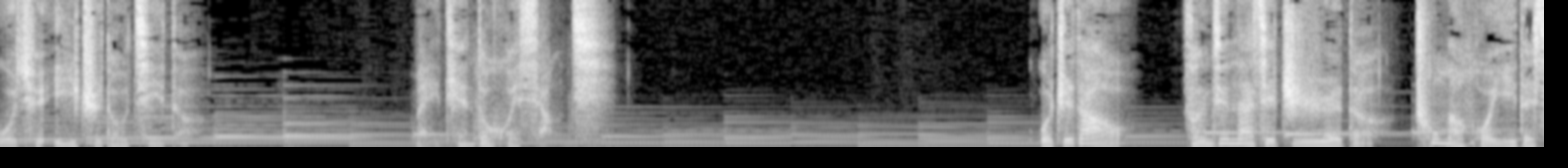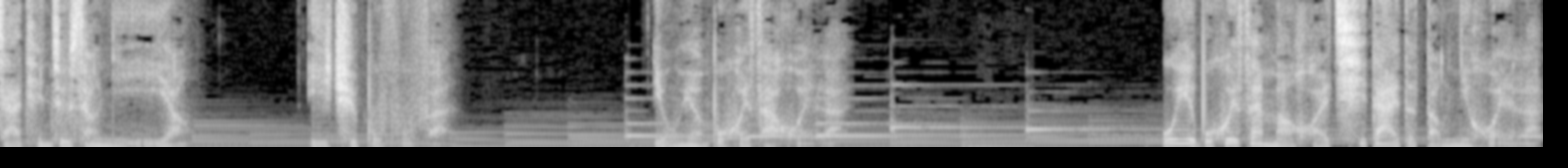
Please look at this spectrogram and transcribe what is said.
我却一直都记得。每天都会想起。我知道，曾经那些炙热的、充满回忆的夏天，就像你一样，一去不复返，永远不会再回来。我也不会再满怀期待的等你回来。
